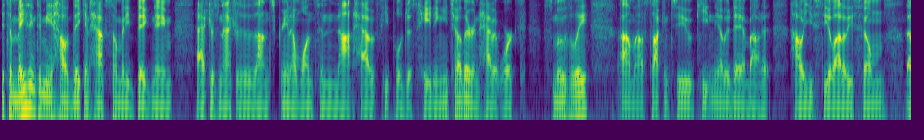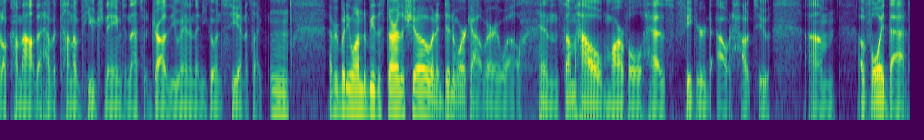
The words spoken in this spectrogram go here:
it's amazing to me how they can have so many big name actors and actresses on screen at once and not have people just hating each other and have it work smoothly. Um, I was talking to Keaton the other day about it, how you see a lot of these films that'll come out that have a ton of huge names, and that's what draws you in, and then you go and see it, and it's like, mm, everybody wanted to be the star of the show, and it didn't work out very well. And somehow Marvel has figured out how to um, avoid that.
